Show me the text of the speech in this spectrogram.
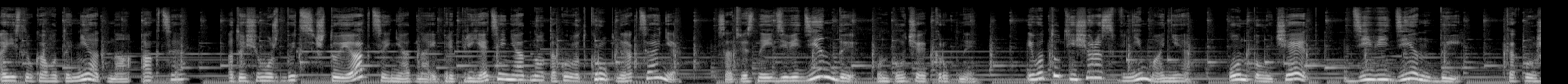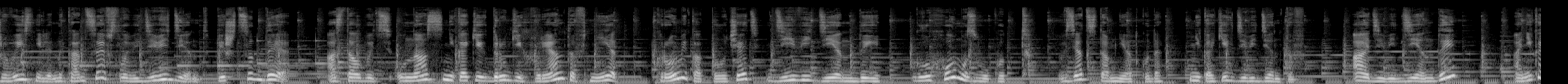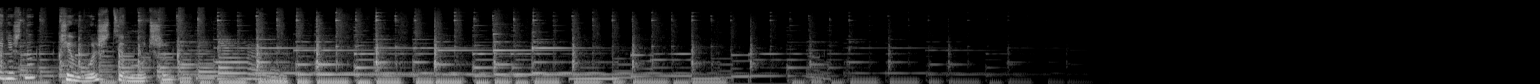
А если у кого-то не одна акция, а то еще может быть, что и акция не одна, и предприятие не одно, такой вот крупный акционер. Соответственно, и дивиденды он получает крупные. И вот тут еще раз внимание. Он получает дивиденды. Как мы уже выяснили, на конце в слове «дивиденд» пишется «д», а стал быть, у нас никаких других вариантов нет, кроме как получать дивиденды. Глухому звуку «т» взяться там неоткуда, никаких дивидендов. А дивиденды они, конечно, чем больше, тем лучше.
